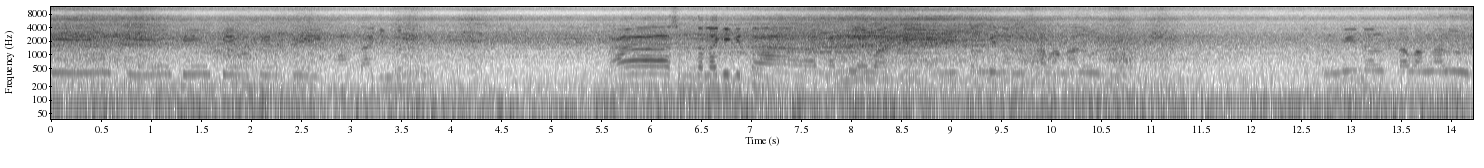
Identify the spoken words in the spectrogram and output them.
Oke, oke, oke, oke, oke, oke. Kota Jember. Nah, sebentar lagi kita akan melewati terminal Tawangalun. Terminal Tawangalun.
